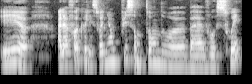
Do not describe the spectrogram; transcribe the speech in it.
et à la fois que les soignants puissent entendre bah, vos souhaits,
